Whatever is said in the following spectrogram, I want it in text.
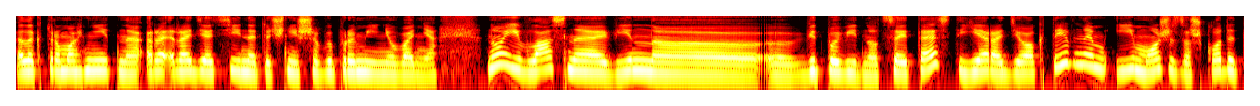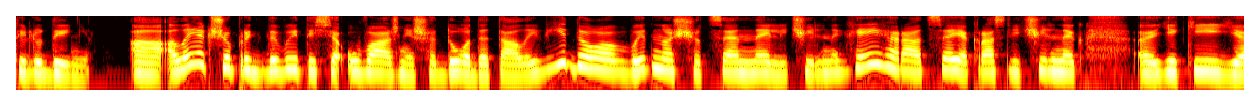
електромагнітне радіаційне, точніше, випромінювання. Ну і власне він е, відповідно цей тест є радіоактивним і може зашкодити людині. Але якщо придивитися уважніше до деталей відео, видно, що це не лічильник Гейгера, а це якраз лічильник, який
